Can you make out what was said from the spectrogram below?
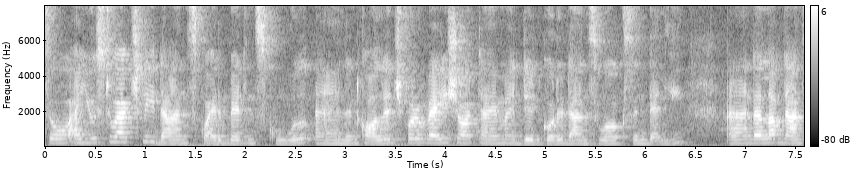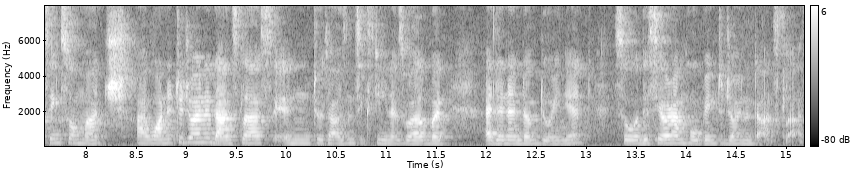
So I used to actually dance quite a bit in school and in college for a very short time I did go to Dance Works in Delhi and I love dancing so much. I wanted to join a dance class in 2016 as well but I didn't end up doing it. So this year I'm hoping to join a dance class.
